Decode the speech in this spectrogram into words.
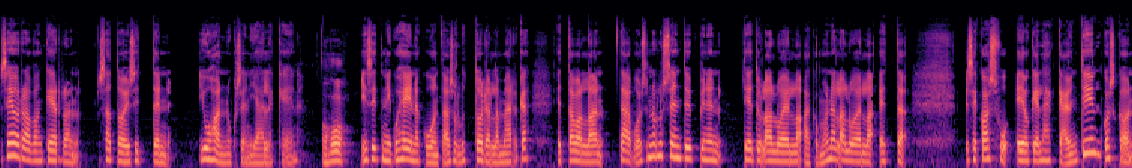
seuraavan kerran satoi sitten juhannuksen jälkeen. Oho. Ja sitten niin kuin heinäkuu on taas ollut todella märkä, että tavallaan tämä voisi olla sen tyyppinen tietyllä alueella, aika monella alueella, että se kasvu ei oikein lähde käyntiin, koska on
